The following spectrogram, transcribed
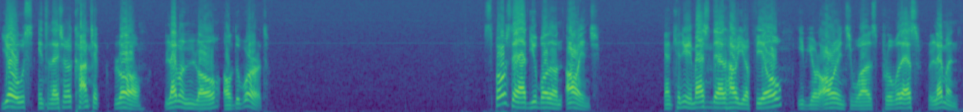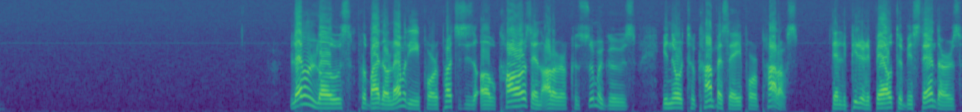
use international contract law, lemon law of the world. Suppose that you bought an orange. And can you imagine that how you feel if your orange was proved as lemon? Lemon laws provide a remedy for purchases of cars and other consumer goods in order to compensate for products that repeatedly fail to meet standards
